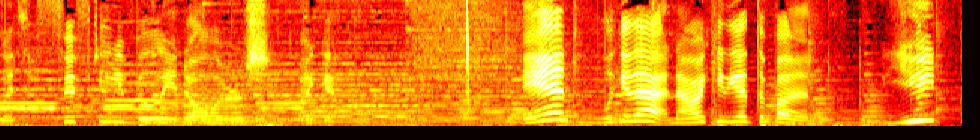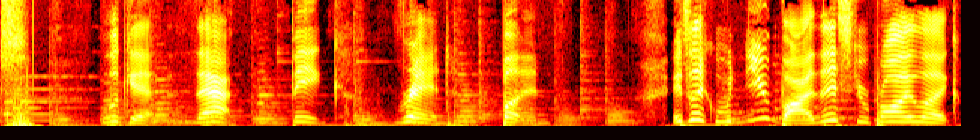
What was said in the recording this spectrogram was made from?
With $50 billion I get. And look at that. Now I can get the button. Yeet. Look at that big red button. It's like when you buy this, you're probably like,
